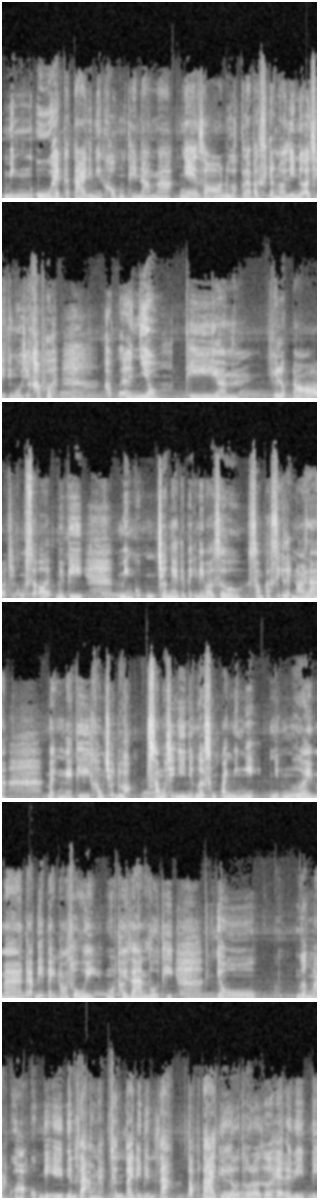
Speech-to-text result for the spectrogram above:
mình ù hết cả tai đi mình không thể nào mà nghe rõ được là bác sĩ đang nói gì nữa chỉ thì ngồi chị khóc thôi. Khóc rất là nhiều. Thì um, cái lúc đó chị cũng sợ ấy bởi vì mình cũng chưa nghe thấy bệnh đấy bao giờ. Xong bác sĩ lại nói là bệnh này thì không chữa được. Xong rồi chị nhìn những người xung quanh mình ý những người mà đã bị bệnh đó rồi một thời gian rồi thì kiểu gương mặt của họ cũng bị biến dạng này chân tay thì biến dạng tóc tai thì lơ thơ lơ thơ hết bởi vì bị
